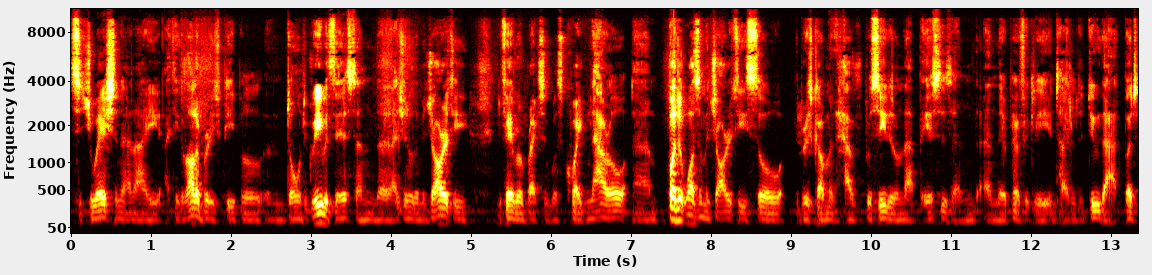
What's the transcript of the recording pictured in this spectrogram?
situation. And I, I think a lot of British people um, don't agree with this. And uh, as you know, the majority in favour of Brexit was quite narrow, um, but it was a majority. So the British government have proceeded on that basis, and, and they're perfectly entitled to do that. But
